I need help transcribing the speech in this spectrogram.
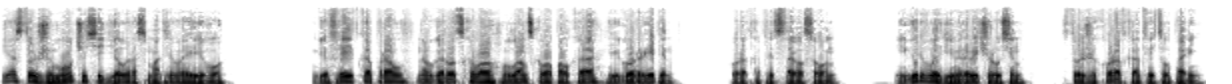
я столь же молча сидел, рассматривая его. «Гефрейт Капрал Новгородского Уланского полка Егор Репин», — коротко представился он. «Игорь Владимирович Русин», — столь же коротко ответил парень.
